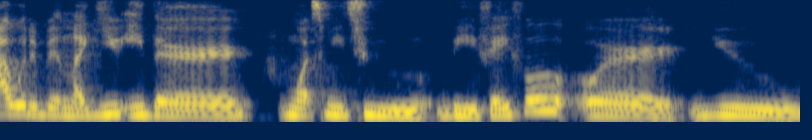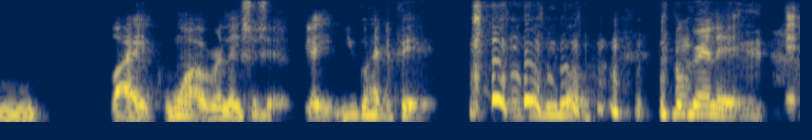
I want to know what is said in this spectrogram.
I would have been like, you either wants me to be faithful or you like want a relationship. Like you gonna have to pick. Gonna be both. But granted, it,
